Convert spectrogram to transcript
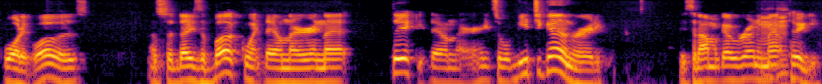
what it was. I said, "There's a buck went down there in that thicket down there." He said, "Well, get your gun ready." He said, "I'm gonna go run him out to you."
